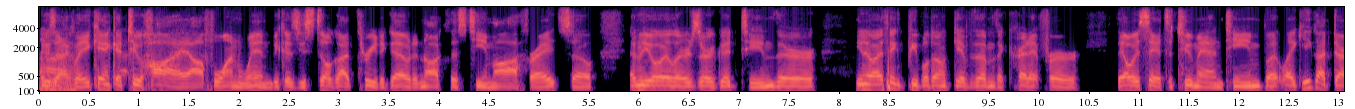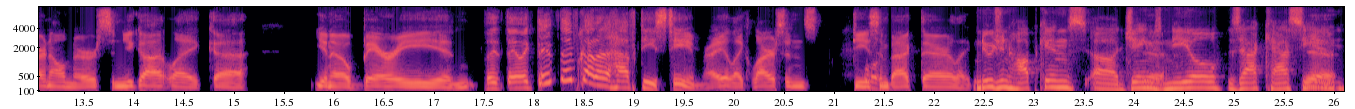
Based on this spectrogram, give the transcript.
Uh, exactly. you can't get too high off one win because you still got three to go to knock this team off, right? So, and the Oilers are a good team. They're, you know, I think people don't give them the credit for. They always say it's a two man team, but like you got Darnell Nurse and you got like, uh, you know, Barrie and they, they like they've they've got a half decent team, right? Like Larsson's decent back there. Like Nugent Hopkins, uh, James Yeah. Neal, Zach Kassian.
